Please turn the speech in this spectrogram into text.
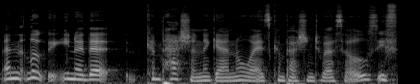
And look, you know, that compassion again, always compassion to ourselves. If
